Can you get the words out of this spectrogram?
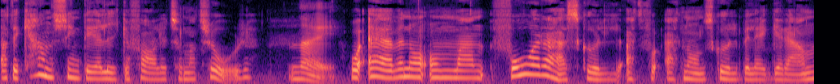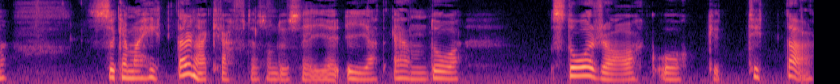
att det kanske inte är lika farligt som man tror. Nej. Och även om man får det här skuld, att, få, att någon skuldbelägger en. Så kan man hitta den här kraften som du säger i att ändå stå rak och titta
